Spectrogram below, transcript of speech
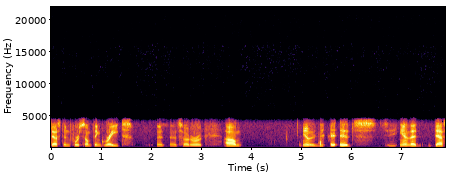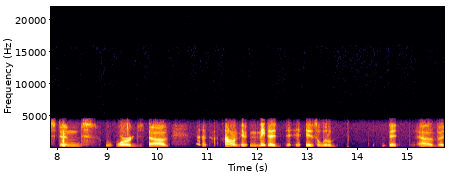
destined for something great, etc. Um, you know, it, it's you know that destined word. Uh, I don't. Know, maybe it is a little bit of a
